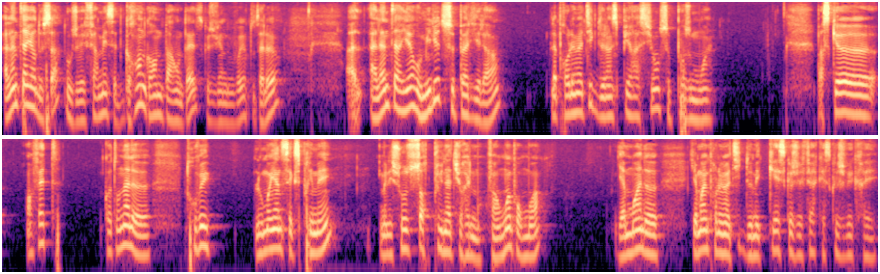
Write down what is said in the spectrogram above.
À l'intérieur de ça, donc je vais fermer cette grande, grande parenthèse que je viens d'ouvrir tout à l'heure, à l'intérieur, au milieu de ce palier-là, la problématique de l'inspiration se pose moins. Parce que, en fait, quand on a trouvé le moyen de s'exprimer, mais les choses sortent plus naturellement. Enfin, au moins pour moi, il y a moins de, il y a moins de problématiques de mais qu'est-ce que je vais faire, qu'est-ce que je vais créer?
